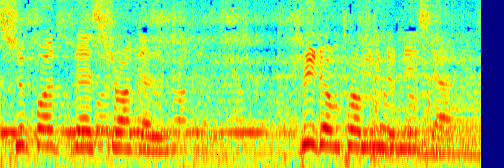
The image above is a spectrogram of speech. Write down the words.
Support their struggle. Freedom from Indonesia.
